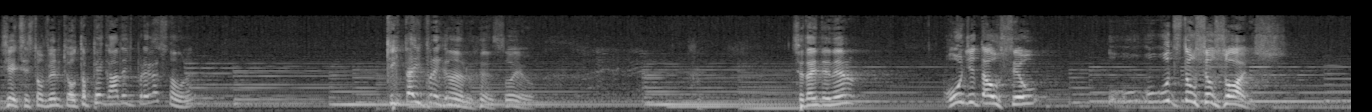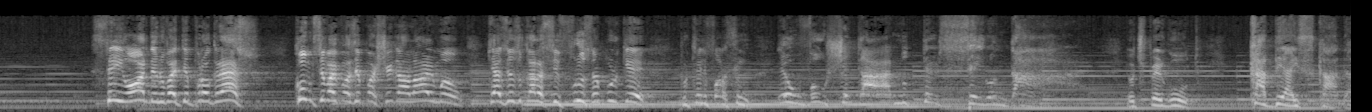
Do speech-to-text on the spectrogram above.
gente, vocês estão vendo que é outra pegada de pregação, né? Quem está aí pregando? Sou eu. Você está entendendo? Onde está o seu. Onde estão os seus olhos? Sem ordem não vai ter progresso. Como você vai fazer para chegar lá, irmão? Que às vezes o cara se frustra, por quê? Porque ele fala assim: eu vou chegar no terceiro andar. Eu te pergunto: cadê a escada?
